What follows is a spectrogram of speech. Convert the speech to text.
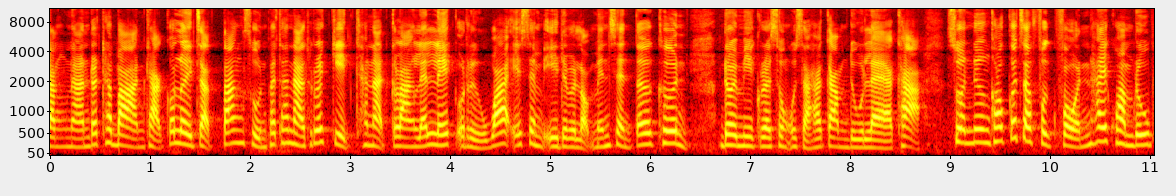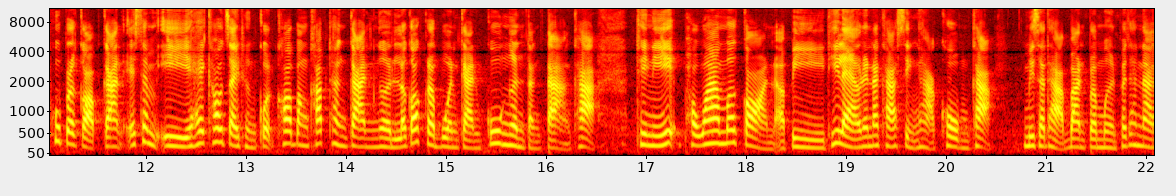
ดังนั้นรัฐบาลค่ะก็เลยจัดตั้งศูนย์พัฒนาธุรกิจขนาดกลางและเล็ก หรือว่า SME Development Center ขึ้น โดยมีกระทรวงอุตสาหกรรมดูแลค่ะ ส่วนหนึ่งเขาก็จะฝึกฝนให้ความรู้ผู้ประกอบการ SME ให้เข้าใจถึงกฎข้อบังคับทางการเงิน แล้วก็กระบวนการกู้เงินต่างๆ ค่ะ ทีนี้เพราะว่าเมื่อก่อนปีที่แล้วเนี่ยนะคะ สิงหาคมค่ะ มีสถาบันประเมินพัฒนา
